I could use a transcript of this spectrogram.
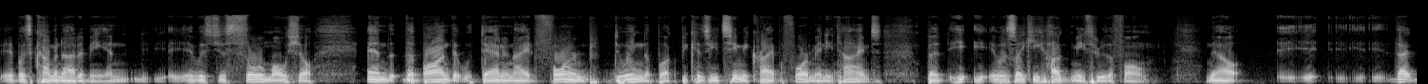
it was coming out of me, and it was just so emotional and the bond that Dan and I had formed doing the book because he'd seen me cry before many times, but he, it was like he hugged me through the phone. Now, that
